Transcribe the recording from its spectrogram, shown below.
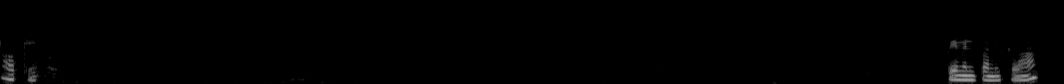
ஓகே. பேமெண்ட் பண்ணிக்கலாம்.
